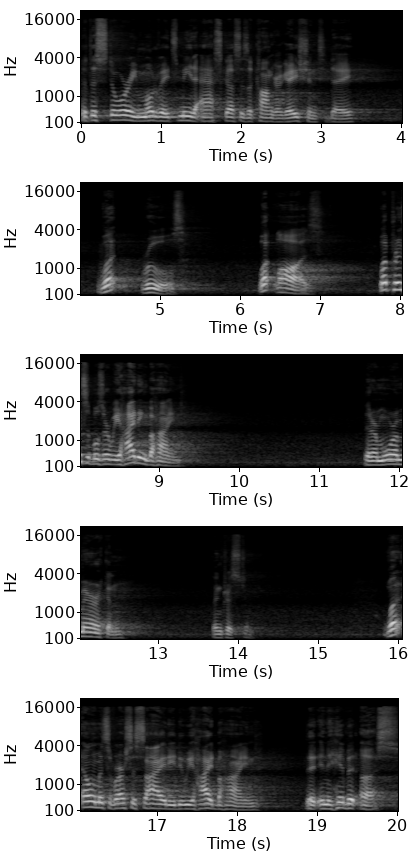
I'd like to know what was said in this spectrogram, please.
that this story motivates me to ask us as a congregation today What rules what laws, what principles are we hiding behind that are more American than Christian? What elements of our society do we hide behind that inhibit us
